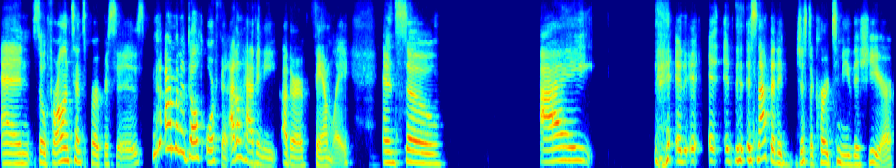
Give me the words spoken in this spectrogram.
And so, for all intents purposes, I'm an adult orphan. I don't have any other family. And so, I it, it, it, it's not that it just occurred to me this year,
